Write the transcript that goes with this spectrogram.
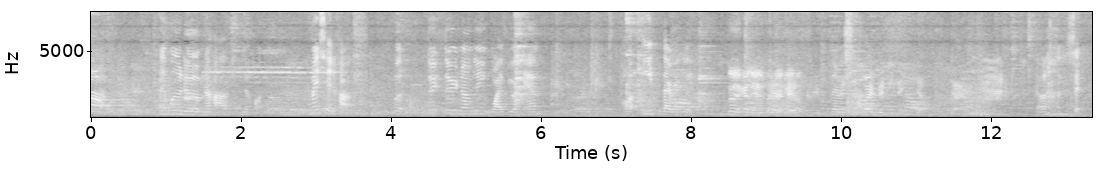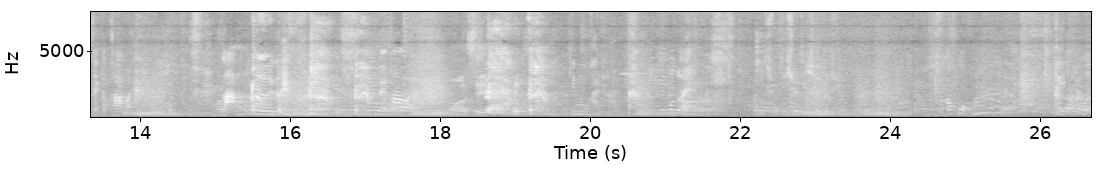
ค่ะ ใช้มืออเดิมนะคะ เดี๋ยวขอ ไม่เช็ดค่ะ but do do you normally wipe your hand or eat directly No, you can eat Yeah, directly. yeah, you- Directly. Right with the, yeah, yeah. เดี๋ยวเสร็จเสร็จกับข้าวก่อนล้างมือด้วยด้วยข้าวก่อน Oh, see. ขี้มูกใครคะขี้มูกอะไรทิชชู่ทิชชู่ทิชชู่ทิชชู่สกปรกมากเลยอะเลอะเทอ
